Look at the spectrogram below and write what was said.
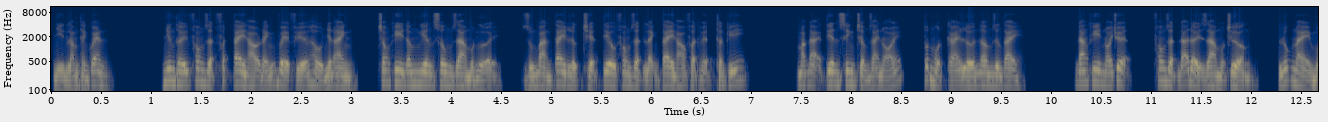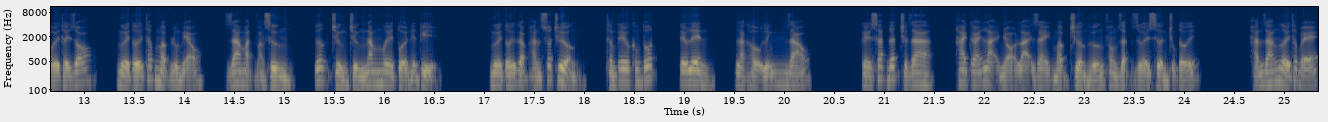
nhìn lắm thành quen. Nhưng thấy phong giật phất tay háo đánh về phía hầu nhân anh, trong khi đâm nghiêng xông ra một người, dùng bàn tay lực triệt tiêu phong giật lệnh tay háo phật huyệt thật kỹ. Mạc đại tiên sinh trầm dai nói, tốt một cái lớn âm dương tay đang khi nói chuyện, phong giật đã đẩy ra một trường, lúc này mới thấy rõ, người tới thấp mập lùm méo da mặt vàng sưng ước chừng chừng năm mươi tuổi niên kỷ. Người tới gặp hắn xuất trưởng, thầm kêu không tốt, kêu lên, lạc hậu linh giáo. Kề sát đất trượt ra, hai cái lại nhỏ lại dậy mập trưởng hướng phong giật dưới sườn trục tới. Hắn dáng người thấp bé,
